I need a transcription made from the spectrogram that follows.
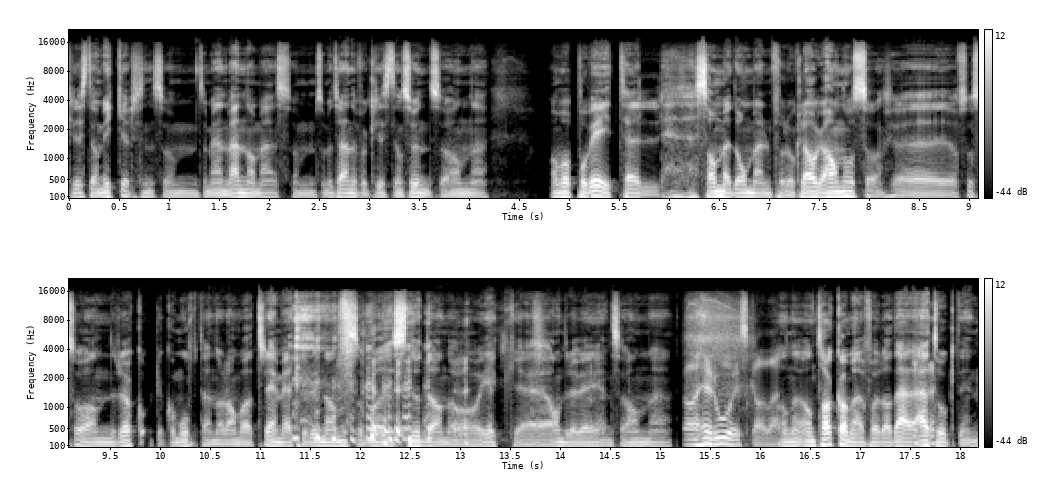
Christian Mikkelsen, som, som er en venn av meg, som, som er trener for Kristiansund. Så han, eh, han var på vei til samme dommeren for å klage, han også. Eh, og så så han rødkortet komme opp der når han var tre meter unna, så bare snudde han og gikk eh, andre veien. Så han, eh, Det var heroisk av deg. han, han takka meg for at jeg, jeg tok den.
